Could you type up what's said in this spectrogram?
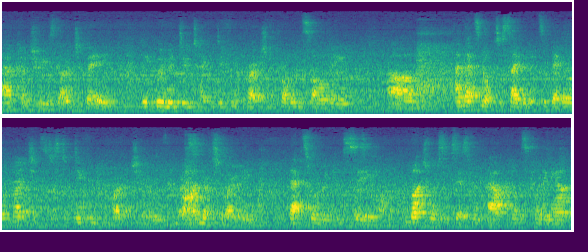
our country is going to be. I think women do take a different approach to problem solving, um, and that's not to say that it's a better approach, it's just a different approach. And when we combine the two, I think that's when we can see much more successful outcomes coming out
